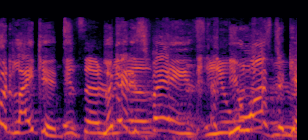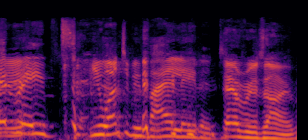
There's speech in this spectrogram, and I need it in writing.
would like it. It's a Look at his face. You he wanna wants to get raped. raped. you want to be violated. Every time.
